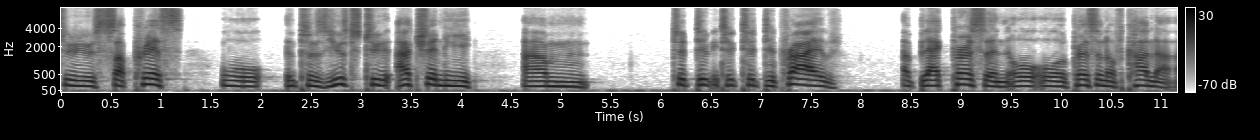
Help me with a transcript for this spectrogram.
to suppress, or it was used to actually um, to, to to deprive a black person or, or a person of color,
